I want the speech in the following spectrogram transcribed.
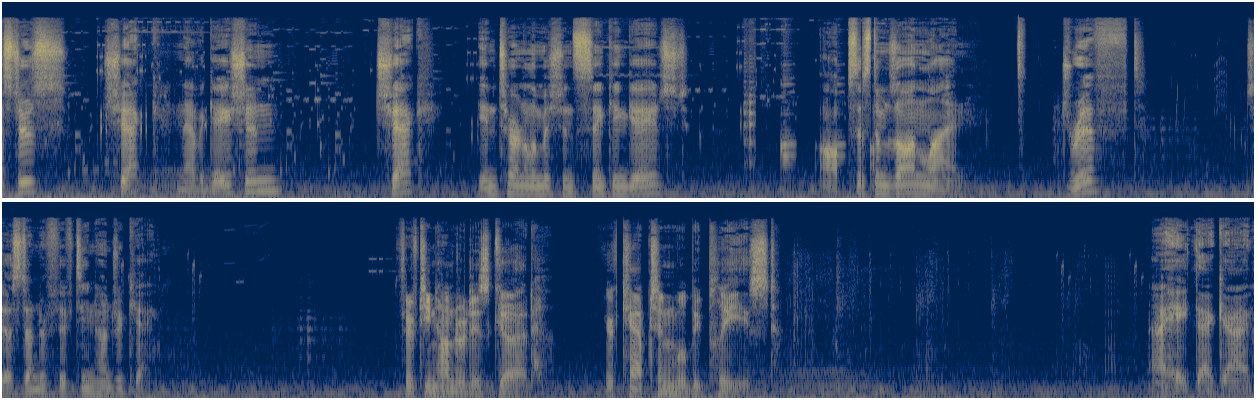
Thrusters, check. Navigation, check. Internal emissions sink engaged. All systems online. Drift, just under 1500k. 1500 is good. Your captain will be pleased. I hate that guy.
